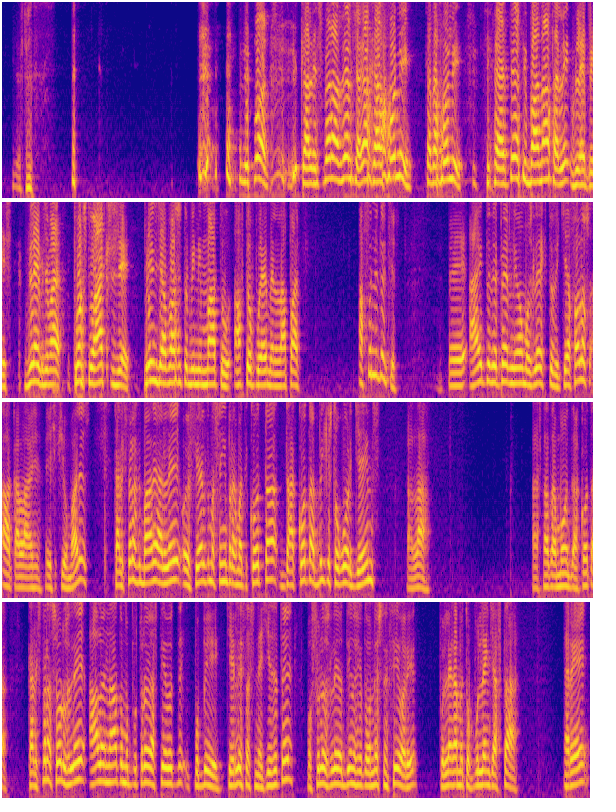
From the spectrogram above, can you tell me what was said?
λοιπόν, καλησπέρα αδέλφια. Κα- Καταφωνή. Καταφωνή. Συγχαρητήρια στην Πανάθα. λέει. Βλέπεις, βλέπεις πώς του άξιζε πριν διαβάσω το μήνυμά του αυτό που έμενε να πάθει. Αφού είναι τέτοιος. Ε, Άιτο δεν παίρνει όμως, λέει, έχει το δικέφαλος. Α, καλά, ε, έχει πιει ο Μάριος. Καλησπέρα στην παρέα, λέει. Ο εφιάλτης μας έγινε πραγματικότητα. Ντακότα μπήκε στο War Games. Καλά. Α να τα μόνο Ντακότα. Καλησπέρα σε όλους, λέει. Άλλο ένα άτομο που τρώει αυτή εδώ την εκπομπή και η λίστα συνεχίζεται. Ο φίλος λέει ο Ντίνος για το Neston Theory που λέγαμε το που λένε και αυτά. Ρε,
